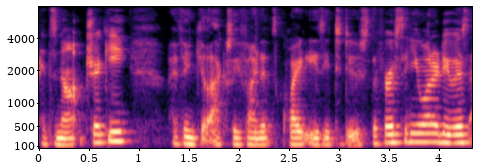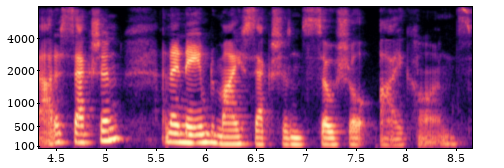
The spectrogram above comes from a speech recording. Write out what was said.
It's not tricky. I think you'll actually find it's quite easy to do. So the first thing you want to do is add a section and I named my section social icons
